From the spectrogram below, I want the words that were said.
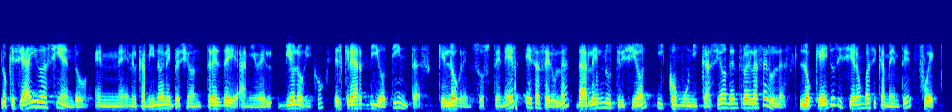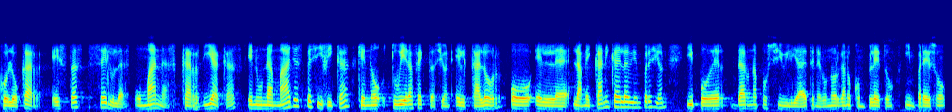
Lo que se ha ido haciendo en, en el camino de la impresión 3D a nivel biológico es crear biotintas que logren sostener esa célula, darle nutrición y comunicación dentro de las células. Lo que ellos hicieron básicamente fue colocar estas células humanas cardíacas en una malla específica que no tuviera afectación el calor o el, la mecánica de la bioimpresión y poder dar una posibilidad de tener un órgano completo impreso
